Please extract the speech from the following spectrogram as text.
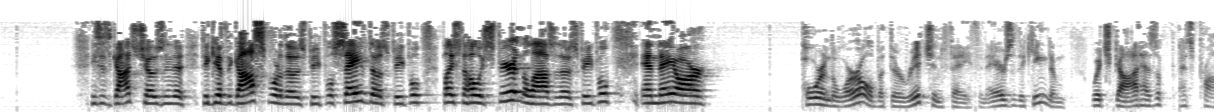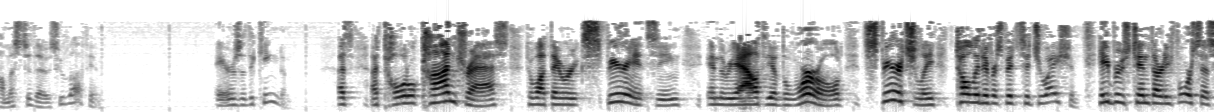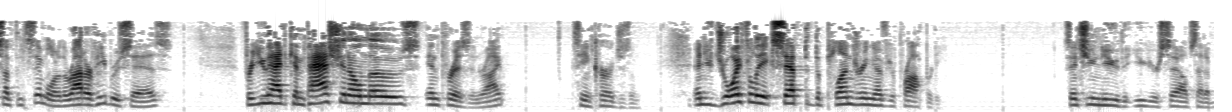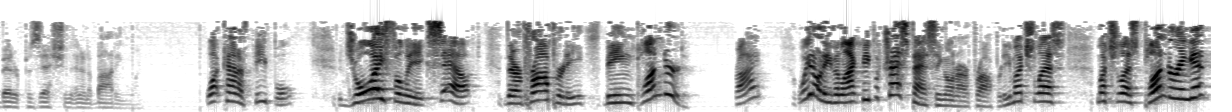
He says God's chosen to, to give the gospel to those people, save those people, place the Holy Spirit in the lives of those people, and they are poor in the world, but they're rich in faith and heirs of the kingdom, which God has, a, has promised to those who love Him. Heirs of the kingdom. That's a total contrast to what they were experiencing in the reality of the world. Spiritually, totally different situation. Hebrews 10.34 says something similar. The writer of Hebrews says, For you had compassion on those in prison, right? he encourages them. And you joyfully accepted the plundering of your property, since you knew that you yourselves had a better possession and an abiding one. What kind of people joyfully accept their property being plundered, right? We don't even like people trespassing on our property, much less, much less plundering it.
